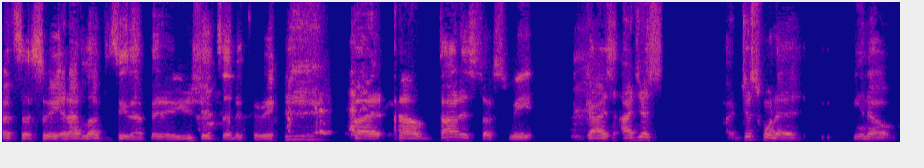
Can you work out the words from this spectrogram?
that's so sweet. And I'd love to see that video. You should send it to me. But um, that is so sweet. Guys, I just I just want to, you know,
